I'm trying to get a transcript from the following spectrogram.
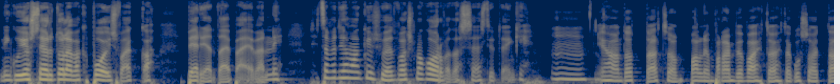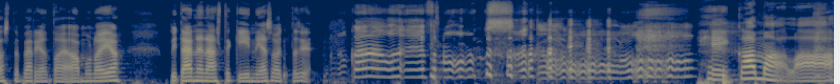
Niin kuin jos sä joudut olemaan vaikka pois vaikka perjantaipäivän, niin sit sä voit ihan vaan kysyä, että voiko mä korvata sen sit jotenkin. Mm, ihan totta, että se on paljon parempi vaihtoehto kuin soittaa sitten perjantai-aamuna ja pitää nenästä kiinni ja soittaa sinne. Hei kamalaa.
